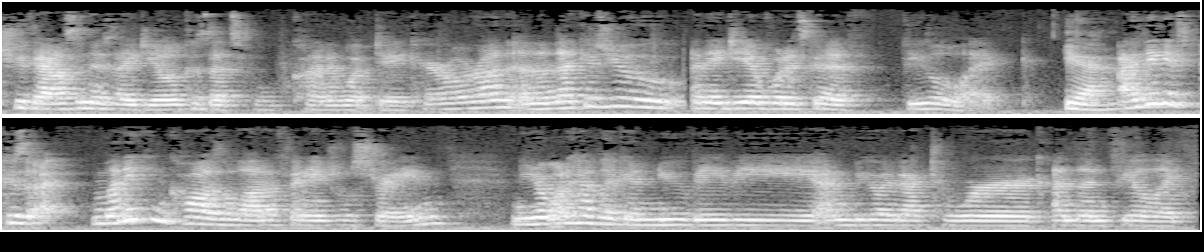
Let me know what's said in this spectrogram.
two thousand is ideal because that's kind of what daycare will run, and then that gives you an idea of what it's going to feel like. yeah. I think it's because uh, money can cause a lot of financial strain. And you don't want to have like a new baby and be going back to work and then feel like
